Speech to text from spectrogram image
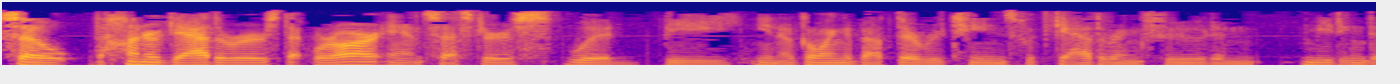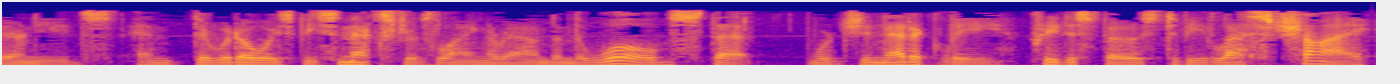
So the hunter gatherers that were our ancestors would be, you know, going about their routines with gathering food and meeting their needs, and there would always be some extras lying around. And the wolves that were genetically predisposed to be less shy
